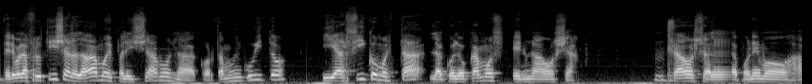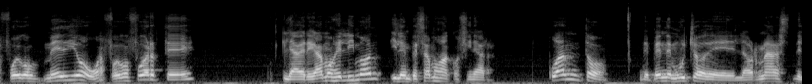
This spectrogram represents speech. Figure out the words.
tenemos la frutilla, la lavamos, despalillamos, la cortamos en cubito, y así como está, la colocamos en una olla. Esa olla la ponemos a fuego medio o a fuego fuerte, le agregamos el limón y le empezamos a cocinar. ¿Cuánto? Depende mucho de la hornalla, de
